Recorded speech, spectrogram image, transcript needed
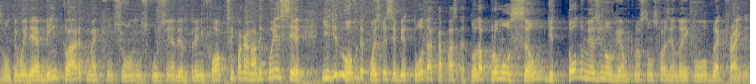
Vocês vão ter uma ideia bem clara como é que funcionam os cursos em AD do Treino Foco, sem pagar nada e conhecer. E de novo, depois receber toda a, capac... toda a promoção de todo mês de novembro que nós estamos fazendo aí com o Black Friday,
